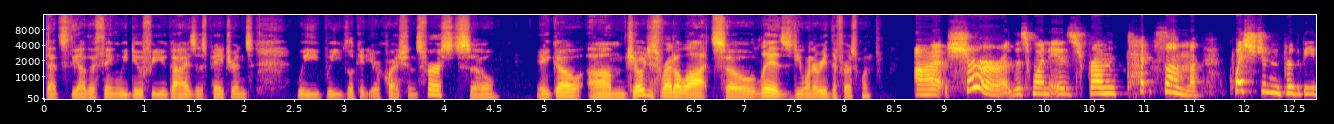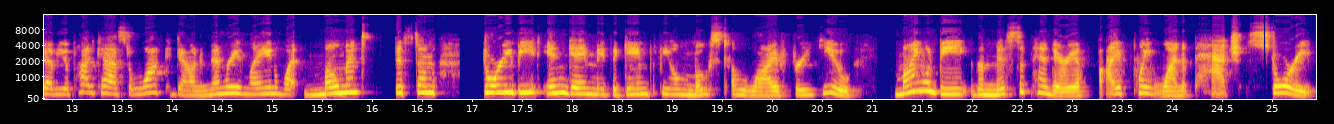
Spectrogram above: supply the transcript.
that's the other thing we do for you guys as patrons. We we look at your questions first. So there you go. Um, Joe just read a lot. So Liz, do you want to read the first one? Uh, sure. This one is from Tetsum. Question for the BW podcast: Walk down memory lane. What moment, system, story beat in game made the game feel most alive for you? Mine would be the Mists of Pandaria 5.1 patch story.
